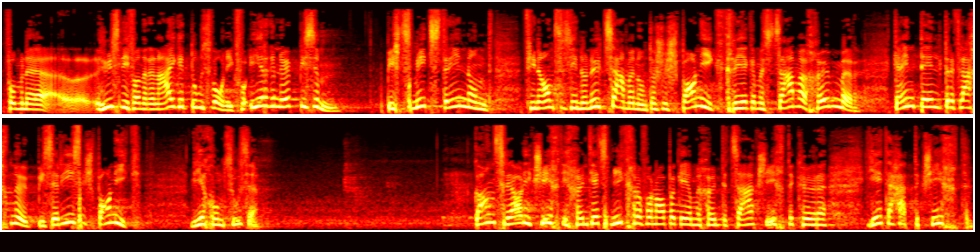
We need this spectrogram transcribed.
von einem äh, Häuschen, von einer Eigentumswohnung, von irgendetwas. Bist du mit drin und Finanzen sind noch nicht zusammen und das ist eine Spannung. Kriegen wir es zusammen? Können wir? Gehen die Eltern vielleicht noch etwas? Eine riesige Spannung. Wie kommt es raus? Ganz reale Geschichte. Ich könnte jetzt das Mikrofon abgeben und wir könnten zehn Geschichten hören. Jeder hat eine Geschichte.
